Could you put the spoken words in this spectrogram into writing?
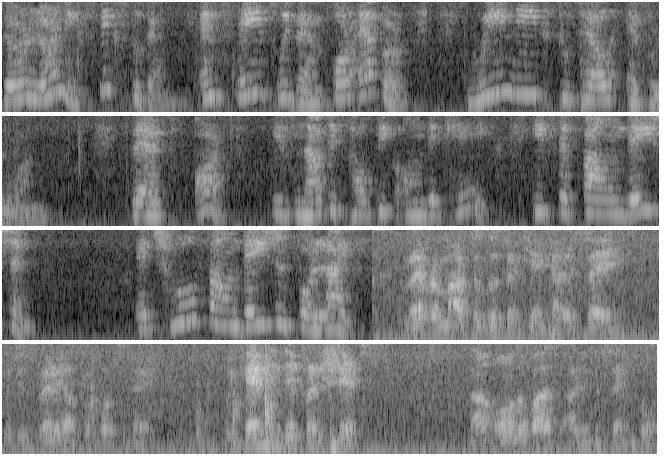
their learning sticks to them and stays with them forever. We need to tell everyone that art is not the topic on the cake. It's the foundation, a true foundation for life. Reverend Martin Luther King had a saying, which is very apropos today. We came in different ships. Now all of us are in the same boat.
